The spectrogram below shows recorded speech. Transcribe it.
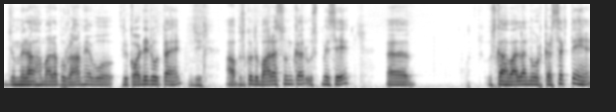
جو میرا ہمارا پروگرام ہے وہ ریکارڈڈ ہوتا ہے۔ جی۔ آپ اس کو دوبارہ سن کر اس میں سے اس کا حوالہ نوٹ کر سکتے ہیں۔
